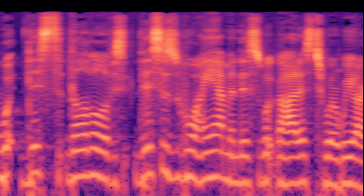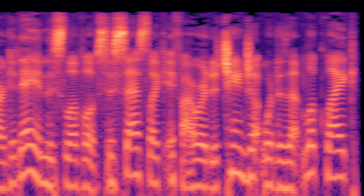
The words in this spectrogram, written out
what this the level of this is who I am and this is what got us to where we are today and this level of success. Like if I were to change that, what does that look like?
